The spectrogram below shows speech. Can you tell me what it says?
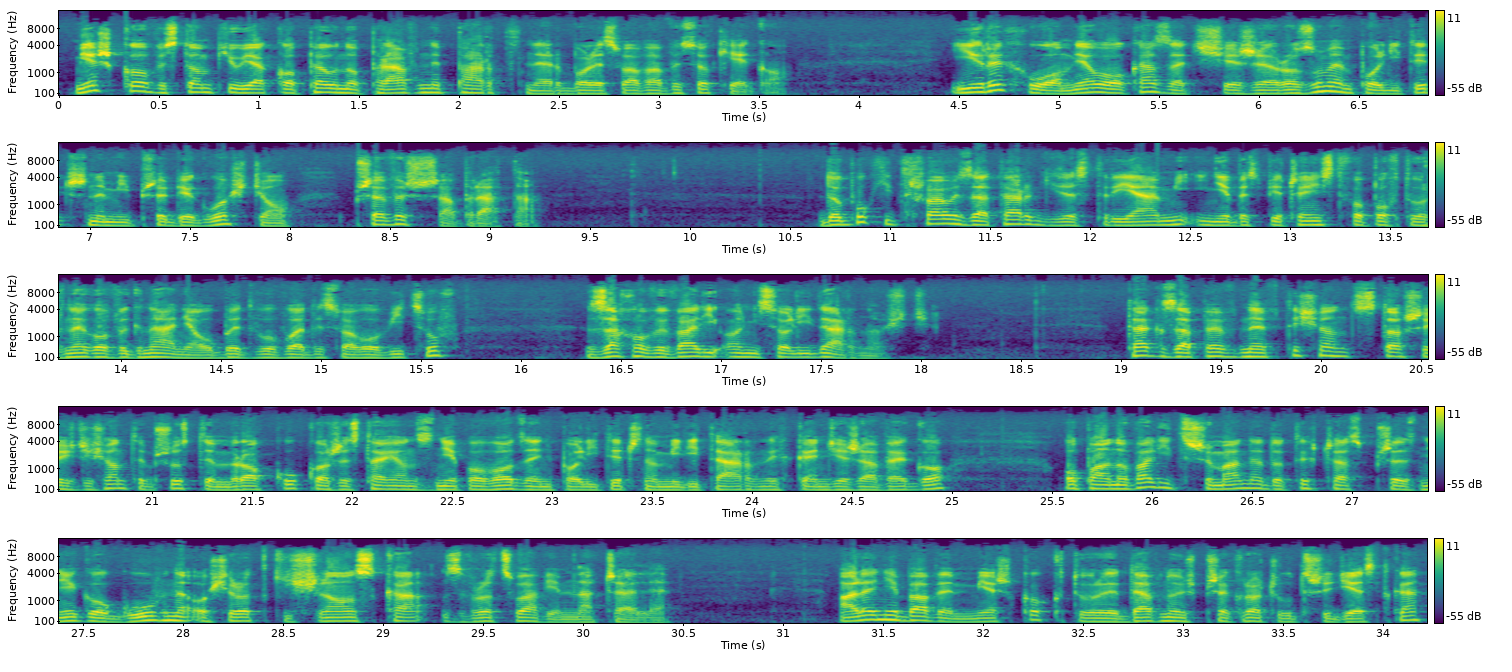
Mieszko wystąpił jako pełnoprawny partner Bolesława Wysokiego. I rychło miało okazać się, że rozumem politycznym i przebiegłością przewyższa brata. Dopóki trwały zatargi ze stryjami i niebezpieczeństwo powtórnego wygnania obydwu Władysławowiców, zachowywali oni solidarność. Tak zapewne w 1166 roku, korzystając z niepowodzeń polityczno-militarnych Kędzierzawego, opanowali trzymane dotychczas przez niego główne ośrodki Śląska z Wrocławiem na czele. Ale niebawem Mieszko, który dawno już przekroczył trzydziestkę,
